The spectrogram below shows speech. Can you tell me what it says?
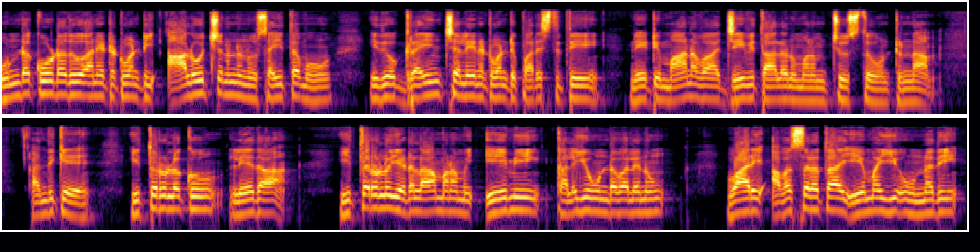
ఉండకూడదు అనేటటువంటి ఆలోచనను సైతము ఇది గ్రహించలేనటువంటి పరిస్థితి నేటి మానవ జీవితాలను మనం చూస్తూ ఉంటున్నాం. అందుకే ఇతరులకు లేదా ఇతరుల ఎడల మనం ఏమి కలిగి ఉండవలను వారి అవసరత ఏమయ్యి ఉన్నది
